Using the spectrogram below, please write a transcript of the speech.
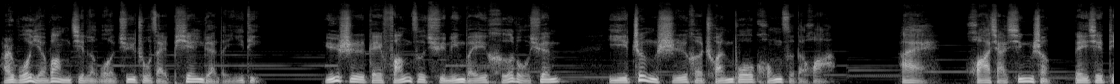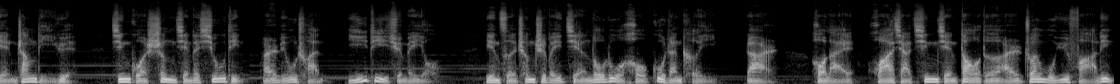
而我也忘记了我居住在偏远的一地。于是给房子取名为何陋轩，以证实和传播孔子的话。唉，华夏兴盛，那些典章礼乐。经过圣贤的修订而流传，一地却没有，因此称之为简陋落后固然可以。然而后来华夏轻贱道德而专务于法令，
